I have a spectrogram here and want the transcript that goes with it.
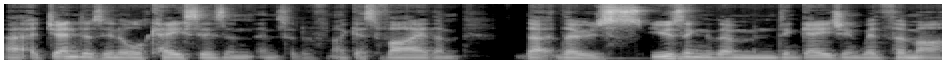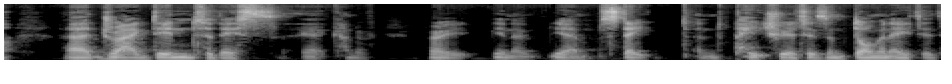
uh, agendas in all cases and, and sort of I guess via them. That those using them and engaging with them are uh, dragged into this uh, kind of very you know yeah state and patriotism dominated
